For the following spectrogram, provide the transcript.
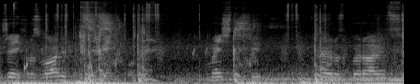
вже їх розвалюють потихеньку. Мечники хай розбираються.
